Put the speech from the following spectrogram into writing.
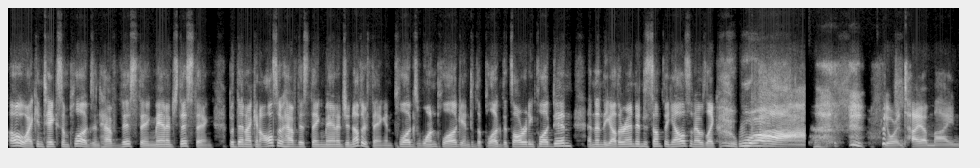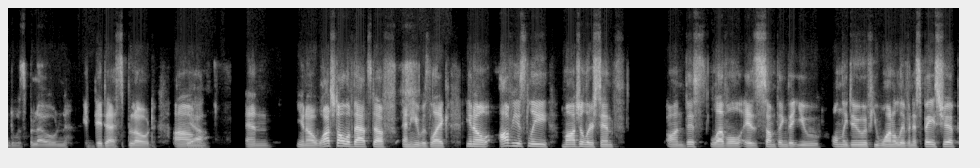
oh i can take some plugs and have this thing manage this thing but then i can also have this thing manage another thing and plugs one plug into the plug that's already plugged in and then the other end into something else and i was like wow Your entire mind was blown. it did explode um Yeah. and you know watched all of that stuff and he was like you know obviously modular synth on this level is something that you only do if you want to live in a spaceship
